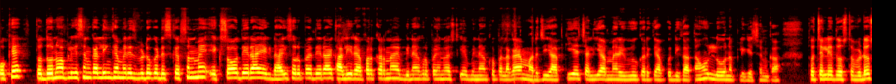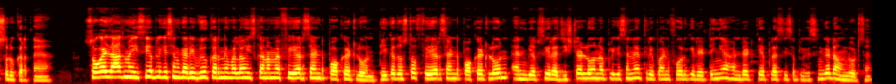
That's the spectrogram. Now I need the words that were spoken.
ओके तो दोनों एप्लीकेशन का लिंक है मेरे इस वीडियो के डिस्क्रिप्शन में। एक सौ दे रहा है, एक ढाई सौ रुपये दे रहा है, खाली रेफर करना है, बिना एक रुपये इन्वेस्ट किए, बिना एक रुपये लगाया मर्ज़ी आपकी है। चलिए अब मैं रिव्यू करके आपको दिखाता हूँ लोन एप्लीकेशन का। तो चलिए दोस्तों वीडियो शुरू करते हैं। सो so गाइज़ आज मैं इसी एप्लीकेशन का रिव्यू करने वाला हूँ। इसका नाम है फेयर सेंड पॉकेट लोन ठीक है दोस्तों fair send pocket loan NBFC registered loan application है। 3.4 की रेटिंग है 100 के प्लस इस एप्लीकेशन के डाउनलोड्स हैं।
